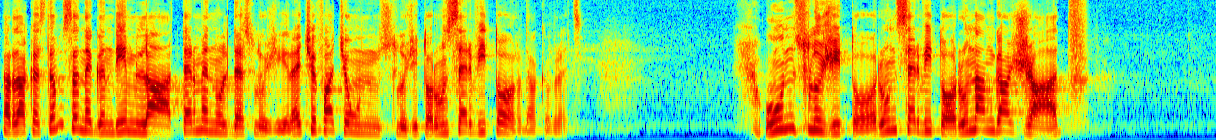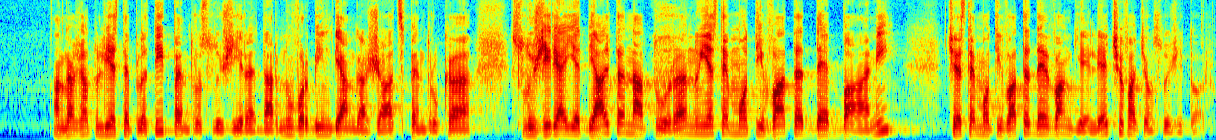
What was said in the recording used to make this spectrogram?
dar dacă stăm să ne gândim la termenul de slujire, ce face un slujitor, un servitor, dacă vreți? Un slujitor, un servitor, un angajat, angajatul este plătit pentru slujire, dar nu vorbim de angajați, pentru că slujirea e de altă natură, nu este motivată de bani, ci este motivată de Evanghelie. Ce face un slujitor?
